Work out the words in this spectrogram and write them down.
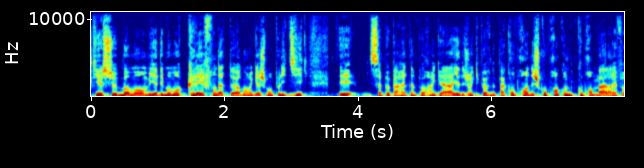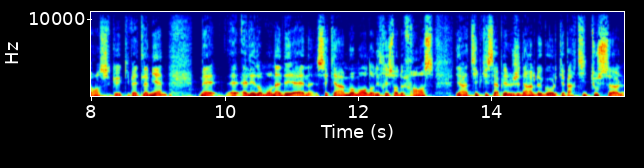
qui est ce moment, mais il y a des moments clés fondateurs dans l'engagement politique. Et ça peut paraître un peu ringard. Il y a des gens qui peuvent ne pas comprendre. Et je comprends qu'on ne comprend pas la référence qui va être la mienne. Mais elle est dans mon ADN. C'est qu'il y a un moment dans notre histoire de France, il y a un type qui s'est appelé le général de Gaulle, qui est parti tout seul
